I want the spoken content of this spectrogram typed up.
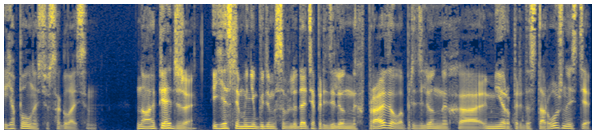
Я полностью согласен. Но опять же, если мы не будем соблюдать определенных правил, определенных а, мер предосторожности,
